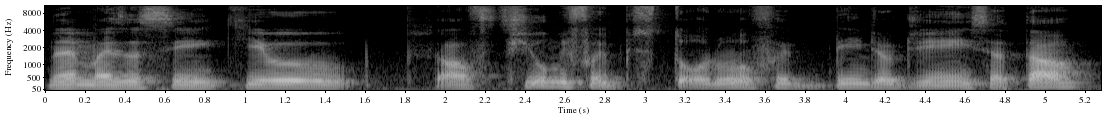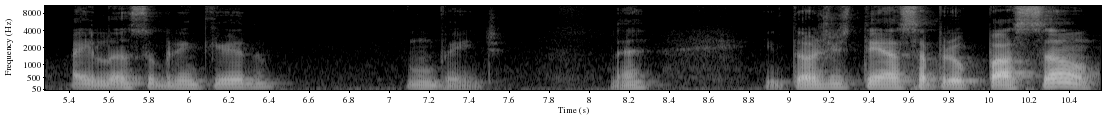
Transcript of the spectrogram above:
né? Mas assim, que o, o filme foi, estourou, foi bem de audiência tal, aí lança o brinquedo, não vende, né? Então a gente tem essa preocupação,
